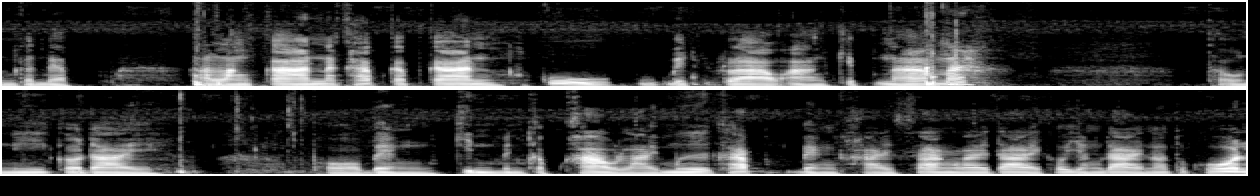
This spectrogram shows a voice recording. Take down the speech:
นกันแบบอลังการนะครับ กับการกู้เบ็ดกราวอ่างเก็บน้ำนะ เท่านี้ก็ได้พอแบ่งกินเป็นกับข้าวหลายมื้อครับ แบ่งขายสร้างรายได้ก็ยังได้นะทุกคน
